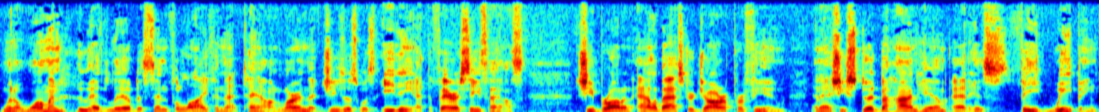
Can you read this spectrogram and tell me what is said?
When a woman who had lived a sinful life in that town learned that Jesus was eating at the Pharisee's house, she brought an alabaster jar of perfume, and as she stood behind him at his feet weeping,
